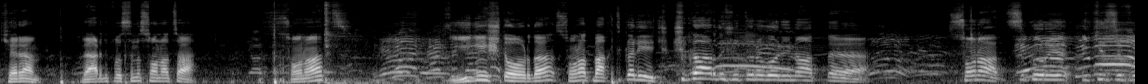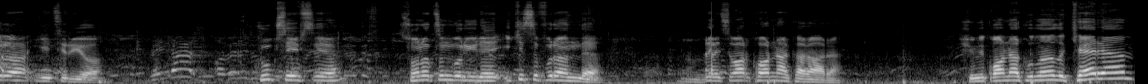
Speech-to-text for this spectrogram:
Kerem verdi pasını Sonat'a. Sonat İyi geçti orada. Sonat baktı Çıkardı şutunu golünü attı. Sonat skoru 2-0'a getiriyor. Cook FC Sonat'ın golüyle 2-0 önde. Kalesi var korner kararı. Şimdi korner kullanıldı. Kerem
